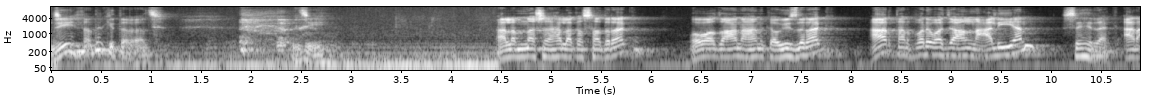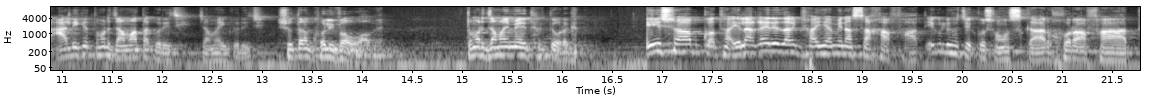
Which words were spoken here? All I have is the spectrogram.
জি, তাদের কিতাবে আছে। জি। আলম নাসা হালাকা সাদরাক ওয়াদান আনকা উইজরাক আর তারপরে ওয়াজা আল্লাহ আলিয়ান সেহরাক। আর আলীকে তোমার জামাতা করেছি, জামাই করেছি। সুতরাং খলিফাও হবে। তোমার জামাই মেয়ে থাকতে ওরা এইসব কথা এলাকায় ফাইহামিনা সাখাফাত। এগুলি হচ্ছে কুসংস্কার, খোরাফাত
